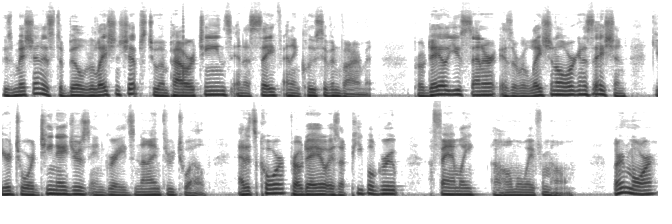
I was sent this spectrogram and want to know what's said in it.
whose mission is to build relationships to empower teens in a safe and inclusive environment. Prodeo Youth Center is a relational organization geared toward teenagers in grades 9 through 12. At its core, Prodeo is a people group, a family, a home away from home. Learn more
